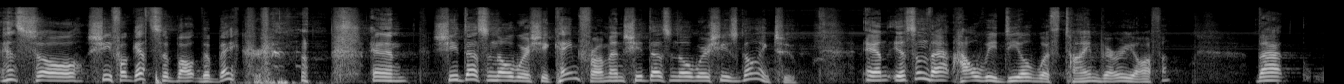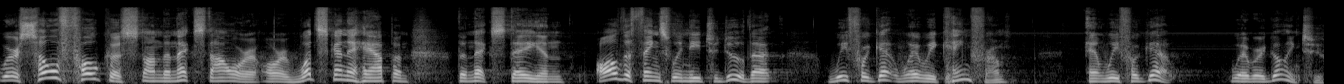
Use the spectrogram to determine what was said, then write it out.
And so she forgets about the baker. and she doesn't know where she came from, and she doesn't know where she's going to. And isn't that how we deal with time very often? That we're so focused on the next hour or what's going to happen the next day and all the things we need to do that we forget where we came from and we forget where we're going to.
